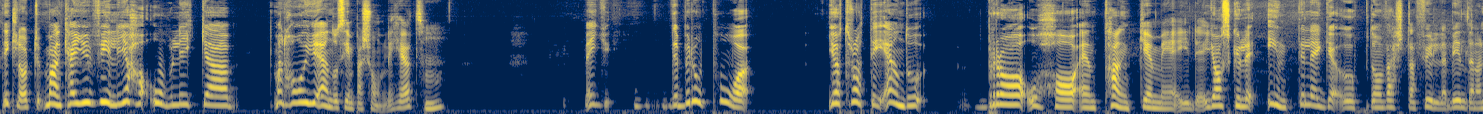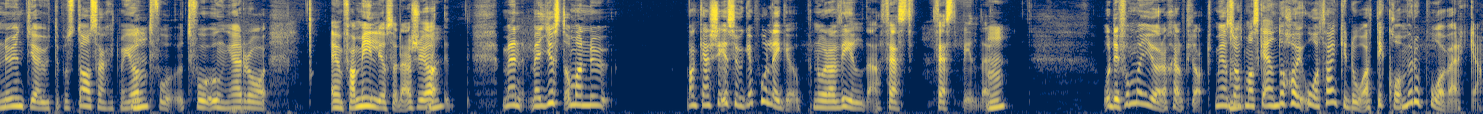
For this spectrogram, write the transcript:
det är klart, man kan ju vilja ha olika, man har ju ändå sin personlighet. Mm. Men det beror på, jag tror att det är ändå bra att ha en tanke med i det. Jag skulle inte lägga upp de värsta fyllebilderna. Nu är inte jag ute på stan särskilt men jag har mm. två, två ungar och en familj och sådär. Så jag, mm. men, men just om man nu, man kanske är sugen på att lägga upp några vilda fest, festbilder. Mm. Och det får man göra självklart. Men jag tror mm. att man ska ändå ha i åtanke då att det kommer att påverka.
